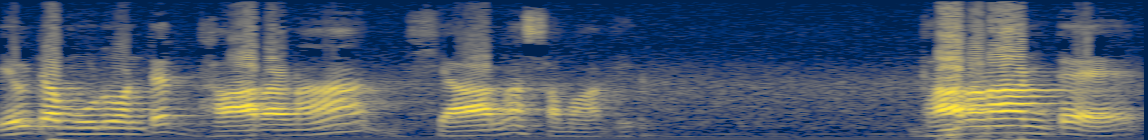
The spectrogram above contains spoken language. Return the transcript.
ఏమిటా మూడు అంటే? ధారణ ధ్యాన సమాధి. ధారణ అంటే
